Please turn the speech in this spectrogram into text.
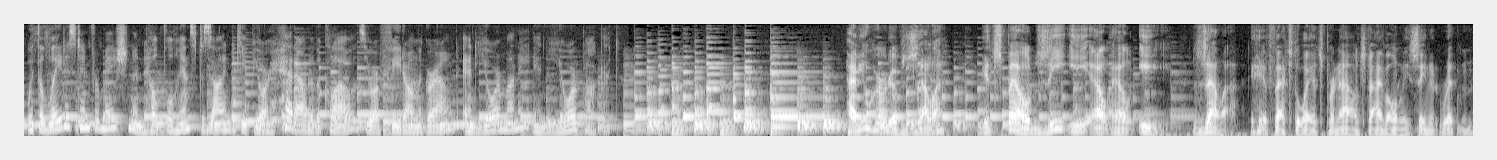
with the latest information and helpful hints designed to keep your head out of the clouds, your feet on the ground, and your money in your pocket. Have you heard of Zella? It's spelled Z E L L E, Zelle if that's the way it's pronounced, I've only seen it written.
